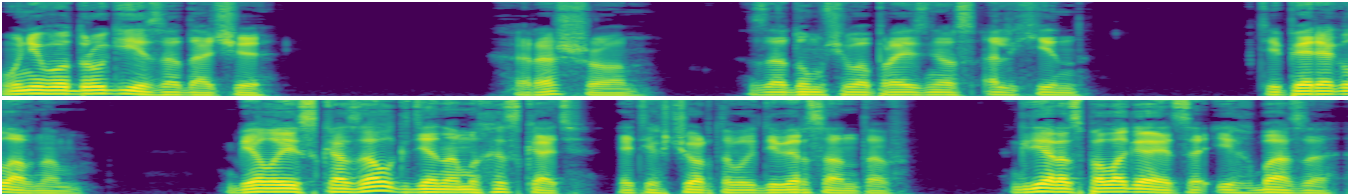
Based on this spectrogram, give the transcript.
У него другие задачи. Хорошо, задумчиво произнес Альхин. Теперь о главном. Белый сказал, где нам их искать, этих чертовых диверсантов? Где располагается их база?»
